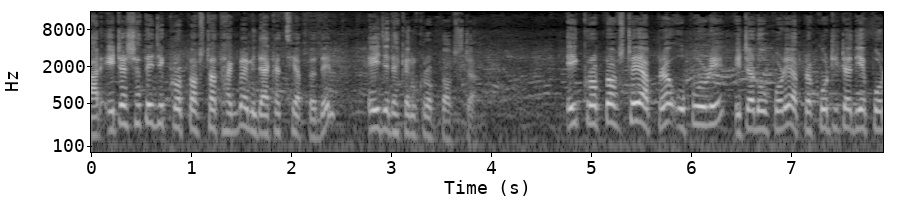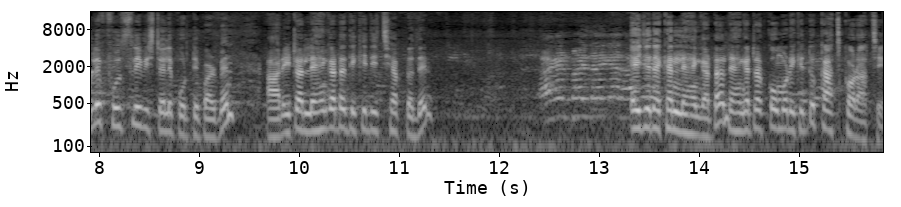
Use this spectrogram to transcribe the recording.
আর এটার সাথে যে ক্রপ টপসটা থাকবে, আমি দেখাচ্ছি আপনাদের। এই যে দেখেন ক্রপ টপসটা এই ক্রপ টপসটাই আপনারা উপরে, এটার উপরে আপনারা কোটিটা দিয়ে পড়লে ফুল স্লিভ স্টাইলে পড়তে পারবেন। আর এটার লেহেঙ্গাটা দেখিয়ে দিচ্ছি আপনাদের। এই যে দেখেন লেহেঙ্গাটা, লেহেঙ্গাটার কোমরে কিন্তু কাজ করা আছে।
